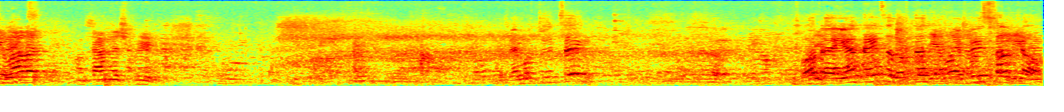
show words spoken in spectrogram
die Arbeit und dann das Spiel. Das werden wir uns nicht sehen. War der Ehrentänzer noch da? Der Ich wollte uns zusammenklauen.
